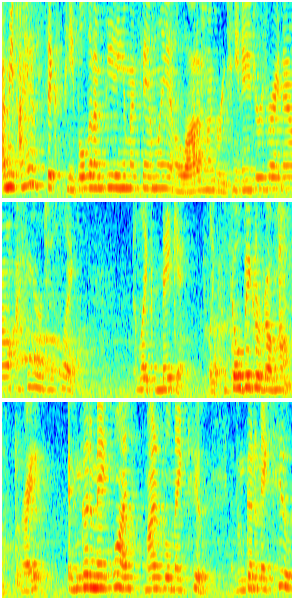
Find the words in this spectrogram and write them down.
I mean, I have six people that I'm feeding in my family and a lot of hungry teenagers right now. I figure just like, like make it. Like go big or go home, right? If I'm gonna make one, might as well make two. If I'm gonna make two,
